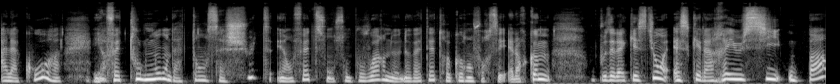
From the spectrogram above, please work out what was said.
à la cour. Et en fait, tout le monde attend sa chute, et en fait, son, son pouvoir ne, ne va être que renforcée. Alors comme vous posez la question, est-ce qu'elle a réussi ou pas?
